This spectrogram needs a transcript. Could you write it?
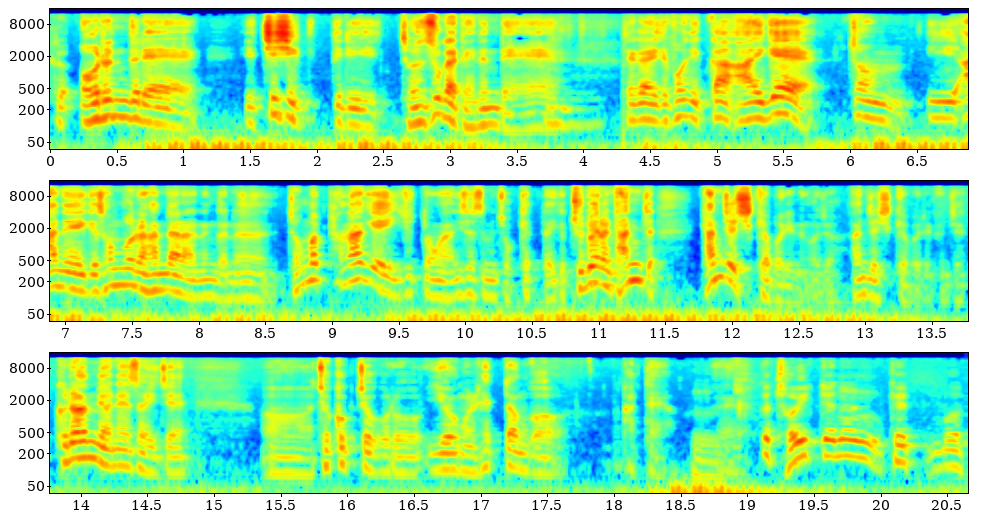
그 어른들의 이 지식들이 전수가 되는데 제가 이제 보니까 아 이게 좀 이 아내에게 선물을 한다라는 거는 정말 편하게 2주 동안 있었으면 좋겠다. 이게 주변을 단절 단절시켜 버리는 거죠. 단절시켜 버리는 이제 그런 면에서 이제 어 적극적으로 이용을 했던 것 같아요. 음. 네. 그 저희 때는 이렇게 뭐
